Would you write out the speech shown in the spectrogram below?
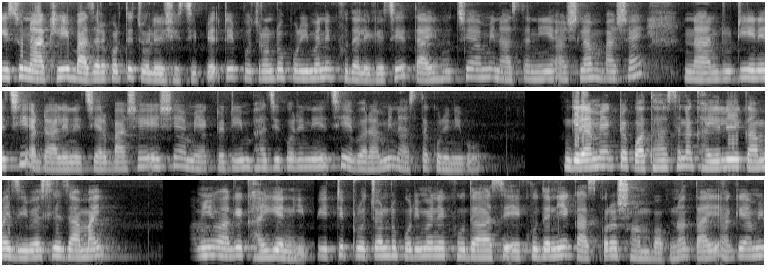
কিছু না খেয়ে বাজার করতে চলে এসেছি। পেটে প্রচণ্ড পরিমাণে ক্ষুধা লেগেছে, তাই হচ্ছে আমি নাস্তা নিয়ে আসলাম বাসায়। নান, রুটি এনেছি আর ডাল এনেছি আর বাসায় এসে আমি একটা ডিম ভাজি করে নিয়েছি, এবার আমি নাস্তা করে নিব। গ্রামে একটা কথা আছে না খাইলে কামাই জিবাসলে জামাই। আমিও আগে খাইয়ে নিই। পেটে প্রচণ্ড পরিমাণে ক্ষুধা আছে, এ ক্ষুধা নিয়ে কাজ করা সম্ভব না, তাই আগে আমি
